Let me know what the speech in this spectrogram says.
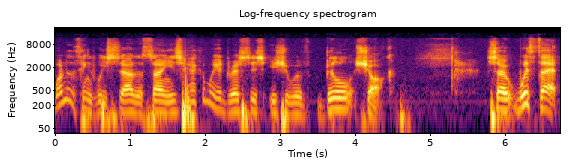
one of the things we started saying is how can we address this issue of bill shock? So with that,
